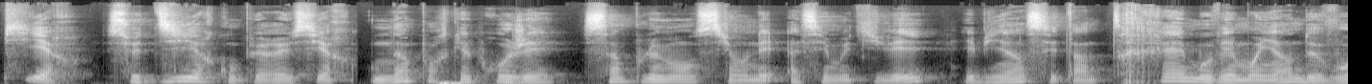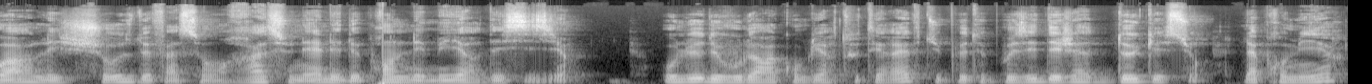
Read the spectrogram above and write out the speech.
Pire, se dire qu'on peut réussir n'importe quel projet simplement si on est assez motivé, eh bien c'est un très mauvais moyen de voir les choses de façon rationnelle et de prendre les meilleures décisions. Au lieu de vouloir accomplir tous tes rêves, tu peux te poser déjà deux questions. La première,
